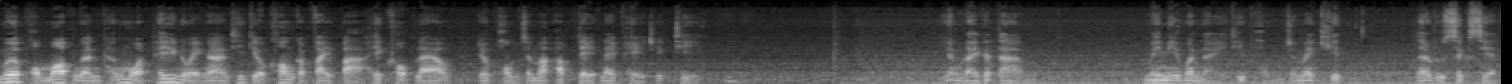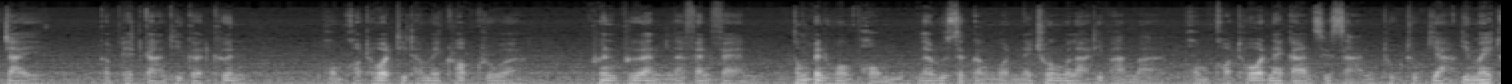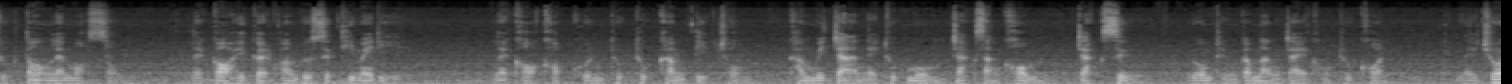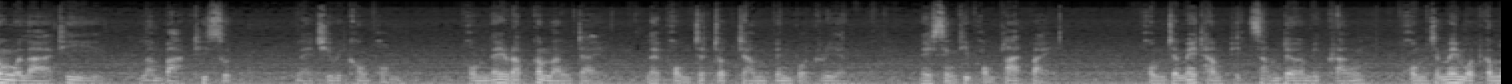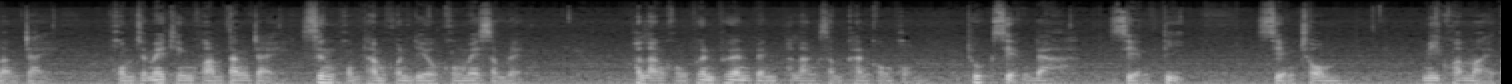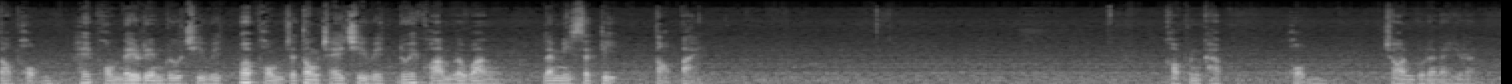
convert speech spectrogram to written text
เมื่อผมมอบเงินทั้งหมดให้หน่วยงานที่เกี่ยวข้องกับไฟป่าให้ครบแล้ว ดี๋ยวผมจะมาอัปเดตในเพจอีกที อย่างไรก็ตาม ไม่มีวันไหนที่ผมจะไม่คิด และรู้สึกเสียใจกับเหตุการณ์ที่เกิดขึ้น ผมขอโทษที่ทำให้ครอบครัว เพื่อนๆ และแฟนๆ ต้องเป็นห่วงผมและรู้สึกกังวลในช่วงเวลาที่ผ่านมา ผมขอโทษในการสื่อสารทุกๆ อย่างที่ไม่ถูกต้องและเหมาะสม และก่อให้เกิดความรู้สึกที่ไม่ดี และขอขอบคุณทุกๆคำติชมคำวิจารณ์ในทุกมุมจากสังคม จากสื่อ รวมถึงกำลังใจของทุกคน ในช่วงเวลาที่ลำบากที่สุดในชีวิตของผม ผมได้รับกำลังใจ และผมจะจดจำเป็นบทเรียน ในสิ่งที่ผมพลาดไป ผมจะไม่ทำผิดซ้ำเดิมอีกครั้ง ผมจะไม่หมดกำลังใจ ผมจะไม่ทิ้งความตั้งใจ ซึ่งผมทำคนเดียวคงไม่สำเร็จ พลังของเพื่อนๆเป็นพลังสำคัญของผม ทุกเสียงด่า เสียงติ เสียงชม มีความหมายต่อผม ให้ผมได้เรียนรู้ชีวิตว่าผมจะต้องใช้ชีวิตด้วยความระวังและมีสติต่อไป ขอบคุณครับ ผม ชอนบุรณาฮิรัน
